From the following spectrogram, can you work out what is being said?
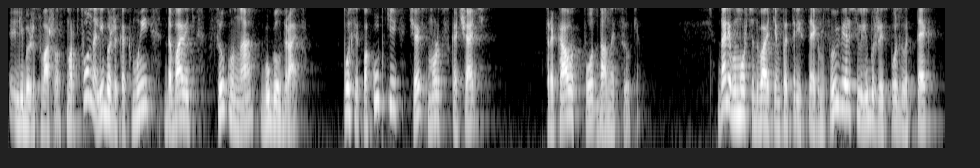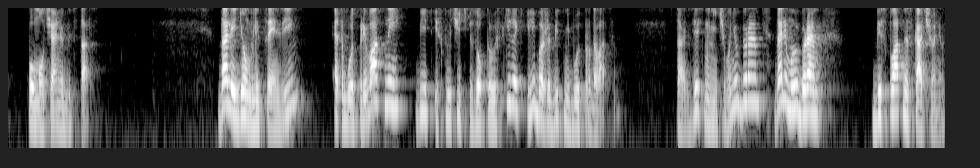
либо же с вашего смартфона, либо же как мы добавить ссылку на Google Drive. После покупки человек сможет скачать трекаут по данной ссылке. Далее вы можете добавить mp3 с тегом свою версию, либо же использовать тег по умолчанию BitStars. Далее идем в лицензии. Это будет приватный бит, исключить из оптовых скидок, либо же бит не будет продаваться. Так, здесь мы ничего не убираем. Далее мы выбираем бесплатное скачивание.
